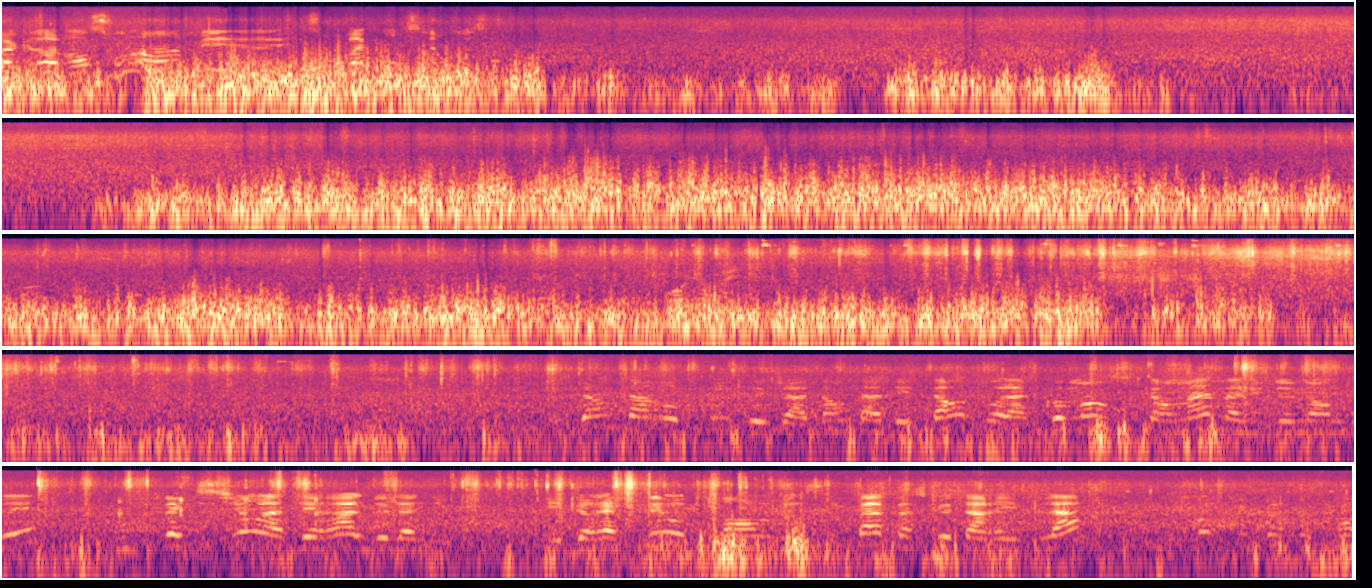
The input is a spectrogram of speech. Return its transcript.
pas grave en soi, hein, mais euh, ils sont pas conscients de ça. Dans ta détente, voilà, commence quand même à lui demander une flexion latérale de la nuque et de rester au triangle. C'est pas parce que tu arrives là, il faut que tu fasses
